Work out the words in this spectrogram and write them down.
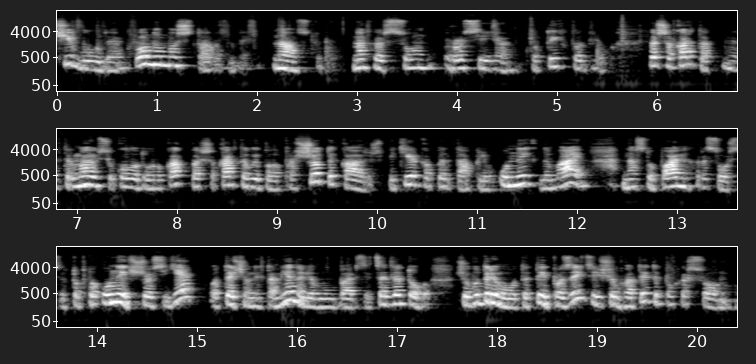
Чи буде повномасштабний наступ на Херсон росіян, отих подлюк? Перша карта, я тримаю всю колоду в руках, перша карта випала. Про що ти кажеш? П'ятірка пентаклів. У них немає наступальних ресурсів. Тобто у них щось є, от те, що в них там є на лівому березі, це для того, щоб утримувати ті позиції, щоб гатити по Херсону.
